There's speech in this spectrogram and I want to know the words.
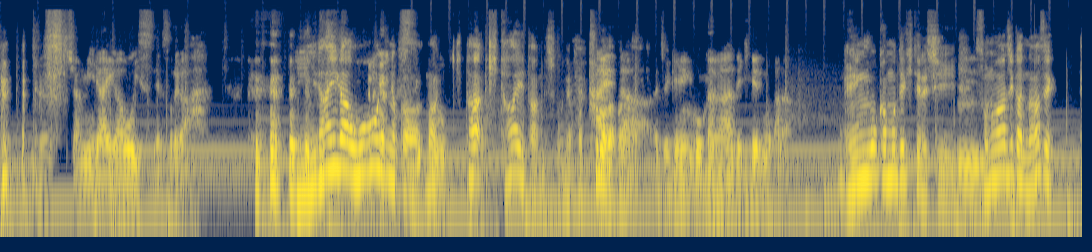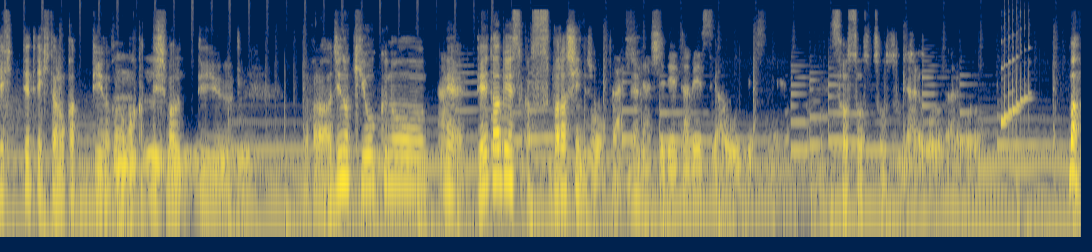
めっちゃ未来が多いですね、それは。依頼が多いのか まあ、鍛鍛えたんでしょうね、やっぱプロだから。ら。じゃあ言語化ができてるのかな。言語化もできてるし、うんその味がなぜでき出てきたのかっていうのが分かってしまうっていう、ん。だから味の記憶の、ねはいデータベースが素晴らしいんでしょそうね。東データベースが多いですね。そうそうそうそう。なるほど、なるほど。まあ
